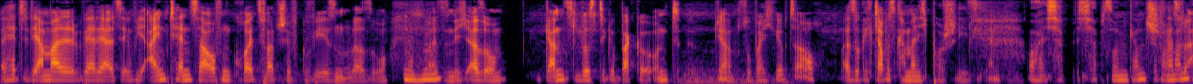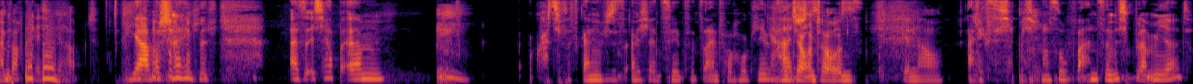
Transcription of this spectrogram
hätte der mal, wäre der als irgendwie Eintänzer auf einem Kreuzfahrtschiff gewesen oder so. Mhm. Weiß ich nicht, also ganz lustige Backe und äh, ja, so welche gibt's auch. Also ich glaube, das kann man nicht pauschalisieren. Oh, ich habe ich hab so einen ganz Vielleicht hast charmanten... du einfach Pech gehabt. Ja, wahrscheinlich. Also ich habe, ähm, oh Gott, ich weiß gar nicht, wie ich das, aber ich erzähle jetzt einfach, okay? Wir Ja, sind ja unter raus. uns. Genau. Alex, ich habe mich mal so wahnsinnig blamiert.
